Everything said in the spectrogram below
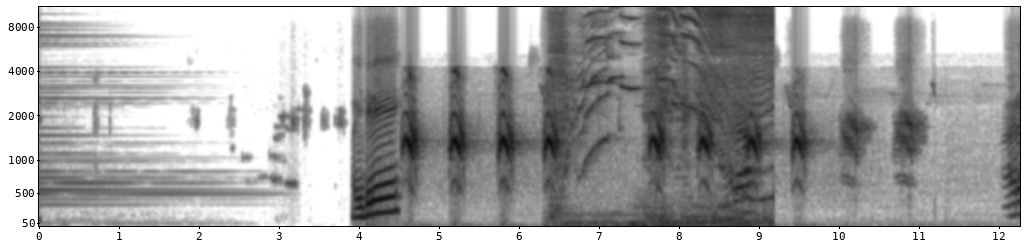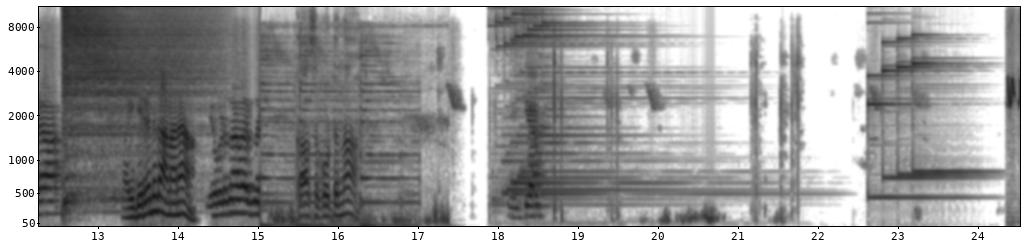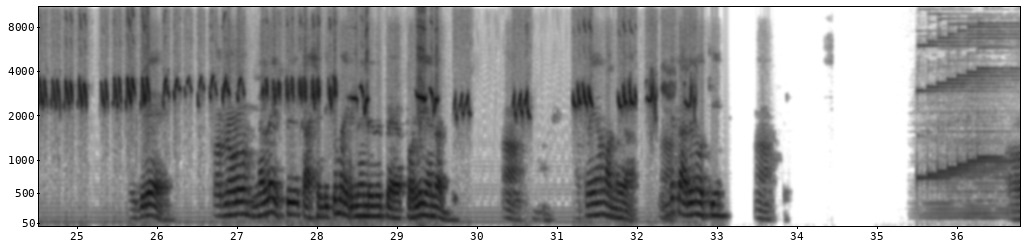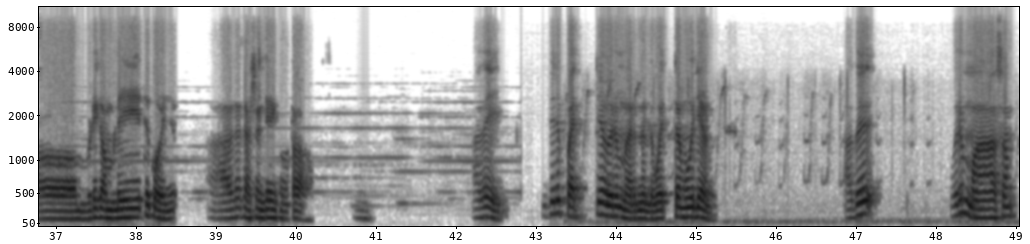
വൈദ്യരേ? വൈദ്യരെന്ന് വൈദ്യരൊന്ന് കാണാനാ? എവിടുന്നാ വരുന്നത് കാസർകോട്ടെന്നാ? വൈദ്യരേ പറഞ്ഞോളൂ. നിങ്ങളെ ഇട്ട് കഷണ്ടിക്ക് മരുന്നുണ്ടെന്ന് പേപ്പറിൽ ഞാൻ കണ്ടു. ആ. അപ്പൊ ഞാൻ വന്നതാ. എന്റെ തല നോക്കി. ആ. ഓ മുടി കംപ്ലീറ്റ് കൊഴിഞ്ഞു. ആകെ കഷണ്ടി ആയിക്കും കേട്ടോ ഉം. അതെ ഇതിന് പറ്റിയ ഒരു മരുന്നുണ്ട്. ഒറ്റമൂലിയാണ്. അത് ഒരു മാസം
